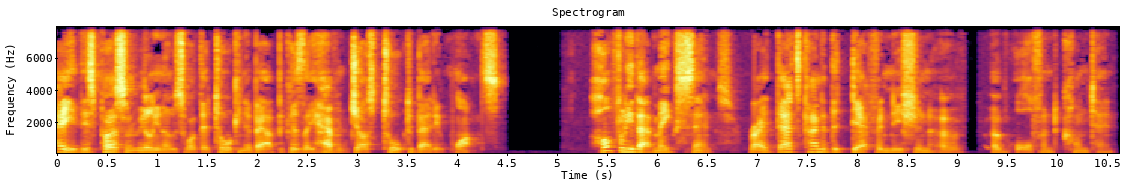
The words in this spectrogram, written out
hey, this person really knows what they're talking about because they haven't just talked about it once. Hopefully that makes sense, right? That's kind of the definition of of orphaned content.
